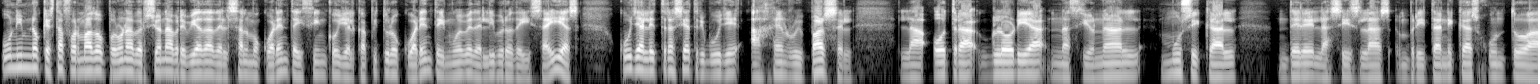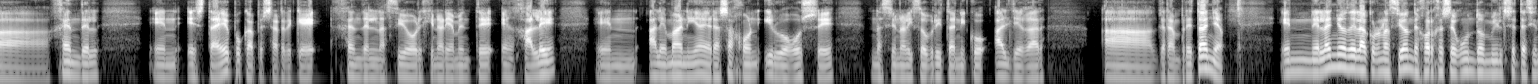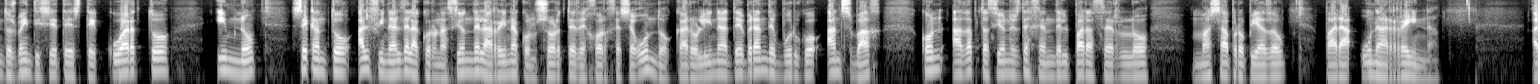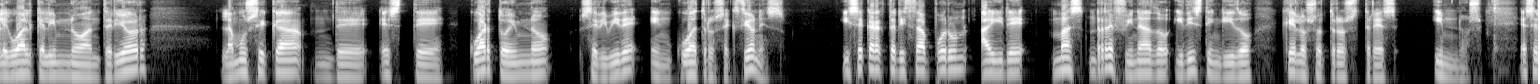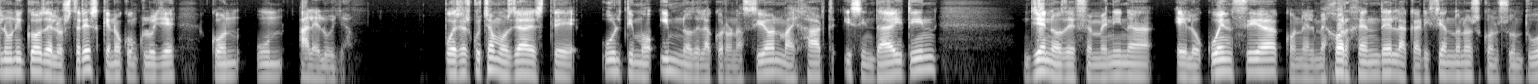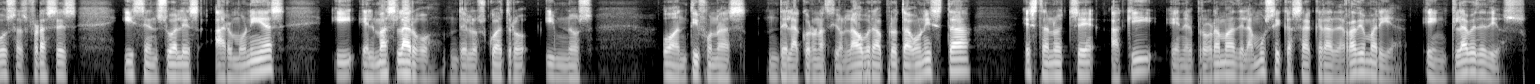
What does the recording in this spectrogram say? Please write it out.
un himno que está formado por una versión abreviada del Salmo 45 y el capítulo 49 del libro de Isaías, cuya letra se atribuye a Henry Parcel, la otra gloria nacional musical de las Islas Británicas junto a Händel en esta época, a pesar de que Händel nació originariamente en Halle, en Alemania, era sajón y luego se nacionalizó británico al llegar a Gran Bretaña. En el año de la coronación de Jorge II, 1727, este cuarto himno se cantó al final de la coronación de la reina consorte de Jorge II, Carolina de Brandeburgo-Ansbach, con adaptaciones de Händel para hacerlo más apropiado para una reina. Al igual que el himno anterior, la música de este cuarto himno se divide en cuatro secciones y se caracteriza por un aire más refinado y distinguido que los otros tres himnos. Es el único de los tres que no concluye con un aleluya. Pues escuchamos ya este último himno de la coronación, My Heart is Indicting, lleno de femenina elocuencia, con el mejor Händel acariciándonos con suntuosas frases y sensuales armonías, y el más largo de los cuatro himnos o antífonas de la coronación, la obra protagonista esta noche aquí en el programa de la música sacra de Radio María, en clave de Dios.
